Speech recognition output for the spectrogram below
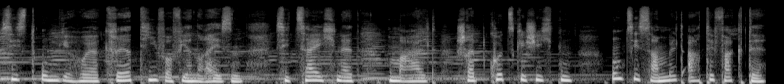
Sie ist ungeheuer kreativ auf ihren Reisen. Sie zeichnet, malt, schreibt Kurzgeschichten und sie sammelt Artefakte,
